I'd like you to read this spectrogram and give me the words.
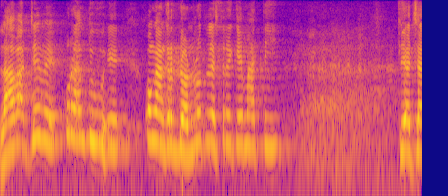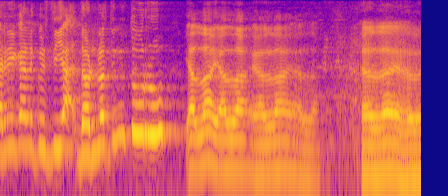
lawak dewe kurang duwe oh ngangker download listriknya mati diajari kali Gusti ya download ini turu ya Allah ya Allah ya Allah ya Allah ya Allah ya Allah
